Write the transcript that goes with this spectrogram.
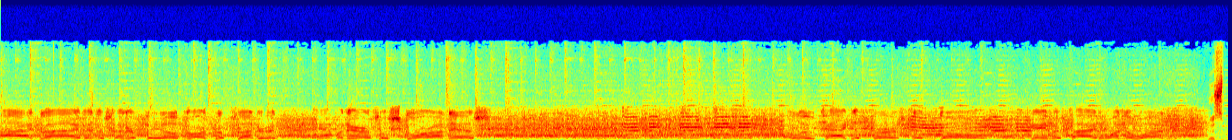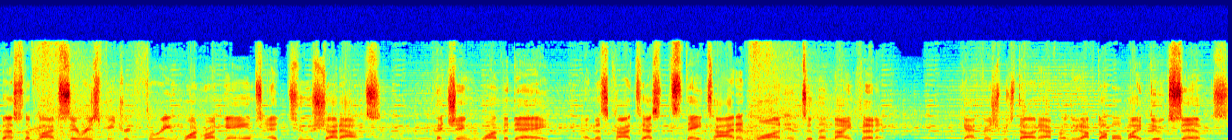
high drive into center field. Northrup's under it. Campaneris will score on this. It first, didn't go, and the game is tied one to one. This best of five series featured three one-run games and two shutouts. Pitching won the day, and this contest stayed tied at one into the ninth inning. Catfish was done after a leadoff double by Duke Sims.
